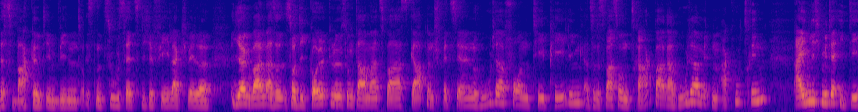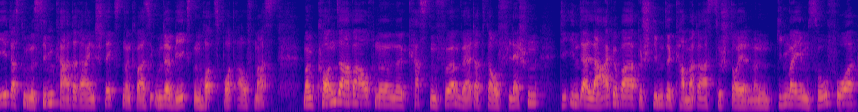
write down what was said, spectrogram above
das wackelt im Wind, ist eine zusätzliche Fehlerquelle. Irgendwann, also so die Goldlösung damals war, es gab einen speziellen Router von TP-Link, also das war so ein tragbarer Router mit einem Akku drin. Eigentlich mit der Idee, dass du eine SIM-Karte reinsteckst und dann quasi unterwegs einen Hotspot aufmachst. Man konnte aber auch eine, eine Custom Firmware da drauf flashen, die in der Lage war, bestimmte Kameras zu steuern. Dann ging man eben so vor,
